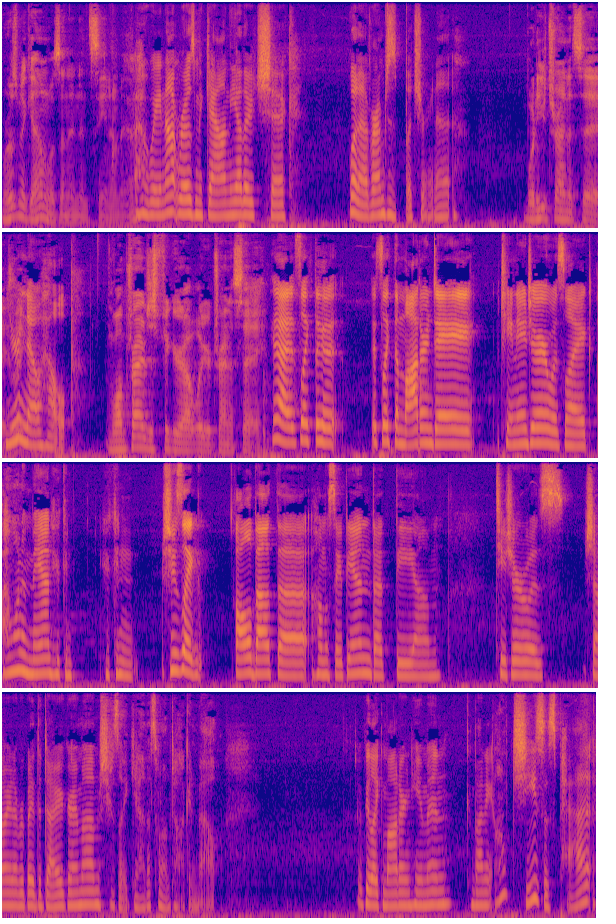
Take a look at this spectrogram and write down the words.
Rose McGowan wasn't in Encino Man. Oh wait, not Rose McGowan. The other chick. Whatever. I'm just butchering it. What are you trying to say? You're like, no help. Well, I'm trying to just figure out what you're trying to say. Yeah, it's like the it's like the modern day teenager was like, I want a man who can who can. She's like all about the Homo sapien that the um, teacher was showing everybody the diagram of. She was like, Yeah, that's what I'm talking about. It'd be like modern human combining. Oh Jesus, Pat.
